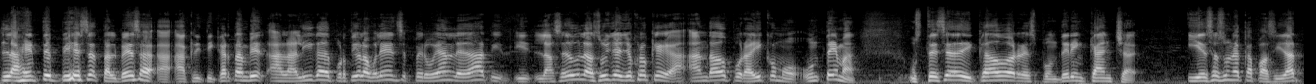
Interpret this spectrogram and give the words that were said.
la gente empieza tal vez a, criticar también a la Liga Deportiva La Valencia, pero vean la edad y, la cédula suya yo creo que han dado por ahí como un tema. Usted se ha dedicado a responder en cancha y esa es una capacidad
